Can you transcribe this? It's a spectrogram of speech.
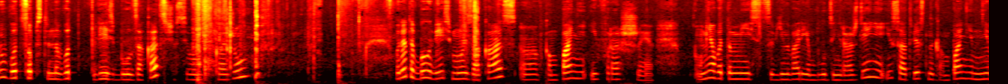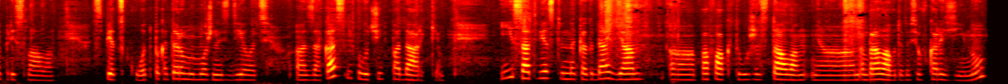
Ну, вот, собственно, вот весь был заказ. Сейчас я вам покажу. Вот это был весь мой заказ э, в компании Ифраше. У меня в этом месяце, в январе, был день рождения, и, соответственно, компания мне прислала спецкод, по которому можно сделать э, заказ и получить подарки. И, соответственно, когда я а, по факту уже стала, набрала вот это все в корзину.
